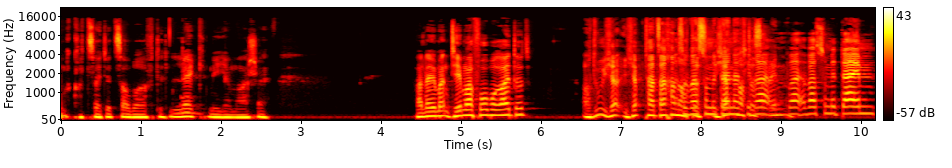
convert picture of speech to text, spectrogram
oh Gott, seid ihr zauberhaft. Leck mir hier, Marsche. Hat da jemand ein Thema vorbereitet? Ach du, ich habe ich hab Tatsache noch Also warst das, du mit ich hab deiner noch das Tira ein, war, warst du mit deinem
